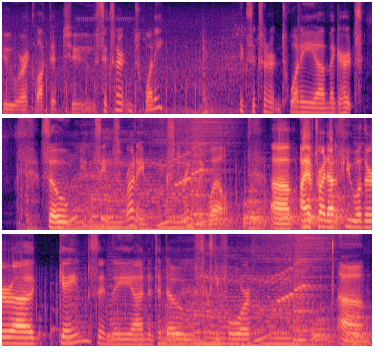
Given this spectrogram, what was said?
to, or I clocked it to 620. I think 620 uh, megahertz. So you can see it's running extremely well. Uh, I have tried out a few other uh, games in the uh, Nintendo 64 um,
